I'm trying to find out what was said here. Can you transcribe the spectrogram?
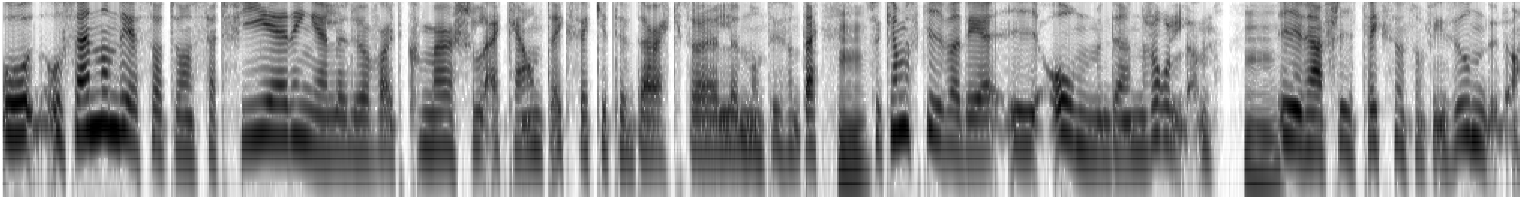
Och, och sen om det är så att du har en certifiering eller du har varit commercial account executive director eller någonting sånt där. Mm. Så kan man skriva det i om den rollen Mm. i den här fritexten som finns under. Då.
